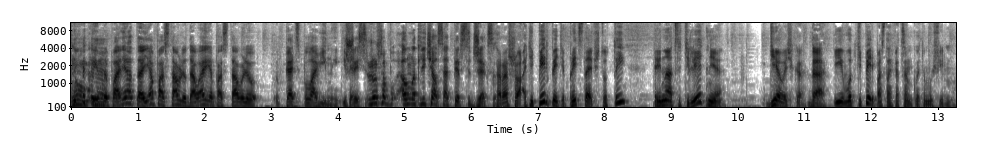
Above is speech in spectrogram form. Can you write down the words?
Ну, Инна, понятно, а я поставлю, давай я поставлю пять с половиной и шесть. Ну, чтобы он отличался от Перси Джексона. Хорошо. А теперь, Петя, представь, что ты 13-летняя девочка. Да. И вот теперь поставь оценку этому фильму.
